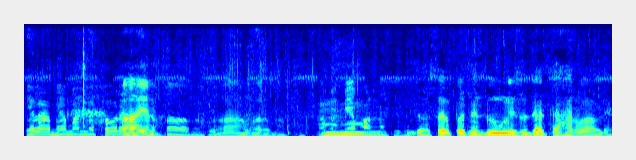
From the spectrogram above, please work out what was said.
પેલા મહેમાન ને હા, ખવડાવી યા. ખાવાનું છે. હા મારા બાપા. અમે મહેમાન નથી જો સરપંચ ને ડુંગળી સુધારતા સારું આવડે.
